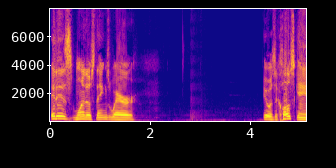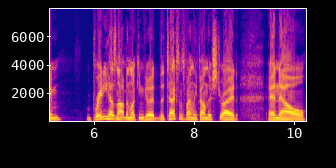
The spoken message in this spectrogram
it is one of those things where it was a close game Brady has not been looking good. The Texans finally found their stride, and now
